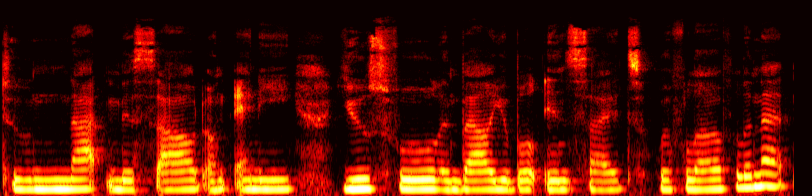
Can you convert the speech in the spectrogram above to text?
to not miss out on any useful and valuable insights. With love, Lynette.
